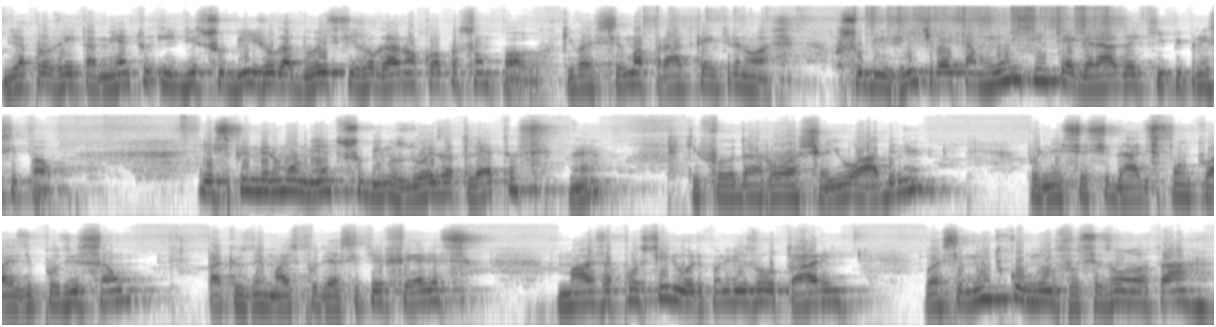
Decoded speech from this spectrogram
de aproveitamento e de subir jogadores que jogaram a Copa São Paulo, que vai ser uma prática entre nós. O sub-20 vai estar muito integrado à equipe principal. Nesse primeiro momento subimos dois atletas, né, que foi o da Rocha e o Abner, por necessidades pontuais de posição, para que os demais pudessem ter férias, mas a posteriori, quando eles voltarem, vai ser muito comum, vocês vão notar,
